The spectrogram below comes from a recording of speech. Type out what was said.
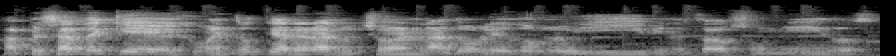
A pesar de que Juventud Guerrera luchó en la WWE, vino a Estados Unidos,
